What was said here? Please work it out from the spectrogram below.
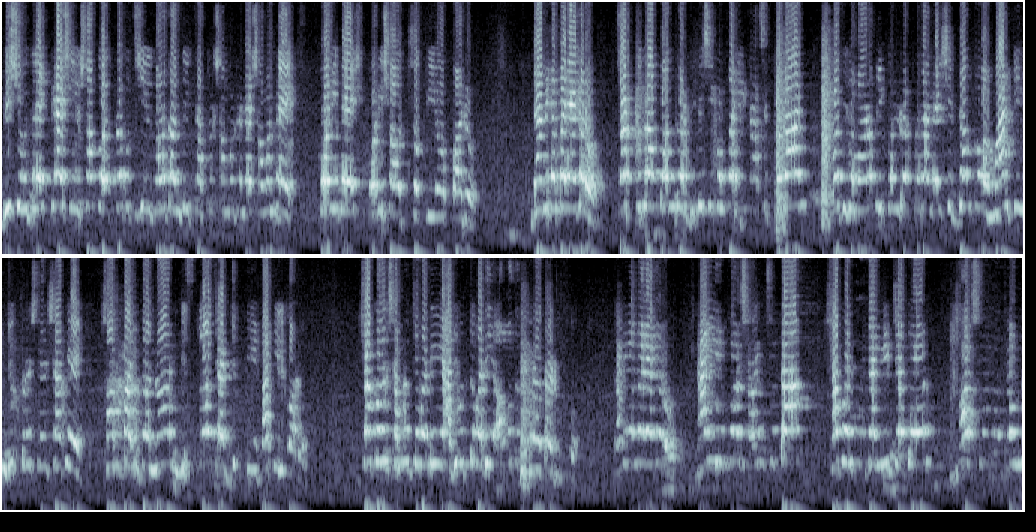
বিশ্ববিদ্যালয় ক্রিয়াশীল সকল প্রগতিশীল গণতান্ত্রিক ছাত্র সংগঠনের সমন্বয়ে পরিবেশ পরিষদ সক্রিয় করো। দাবি নাম্বার এগারো, চট্টগ্রাম বন্দর বিদেশি কোম্পানির কাছে প্রদান, কথিত মানবিক করিডোর প্রদানের সিদ্ধান্ত মার্কিন যুক্তরাষ্ট্রের সাথে সম্পাদিত নন ডিসক্লোজার চুক্তি বাতিল করো। সকল সাম্রাজ্যবাদী, আধিপত্যবাদী অপতৎপরতা রুখ দাবি নম্বর এগারো নারীর উপর সহিংসতা, সকল প্রকার নির্যাতন ধর্ষণ ও যৌন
